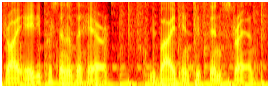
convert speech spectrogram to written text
Dry 80% of the hair, divide into thin strands.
